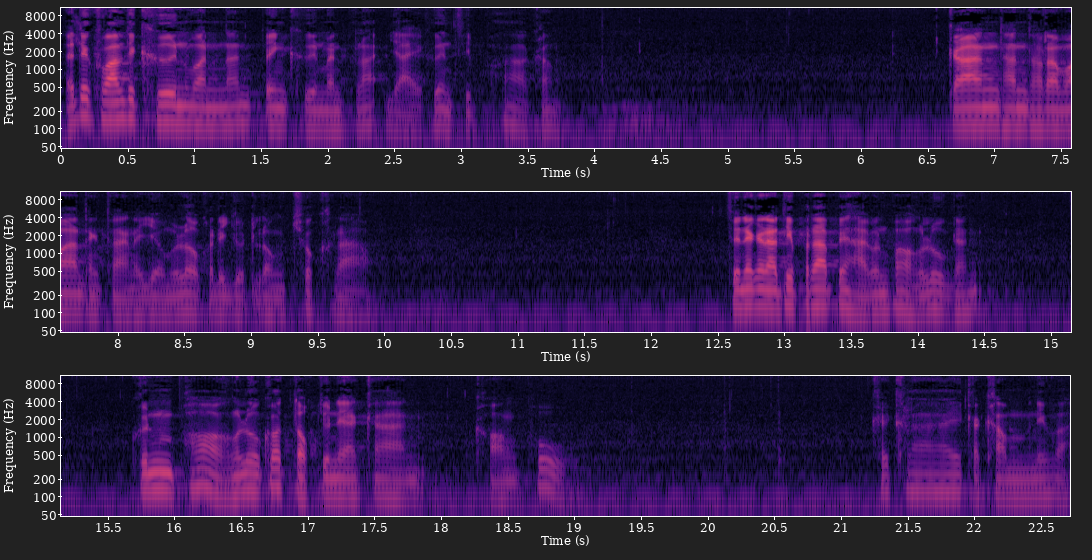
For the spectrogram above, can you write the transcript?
และด้วยความที่คืนวันนั้น เป็นคืนมันพระใหญ่ขึ้นสิบห้าค่ำการทันทรมานต่าง ๆ ในโยมโลกก็ได้หยุดลงชั่วคราวซึ่งในขณะที่พระไปหาคุณพ่อของลูกนั้น คุณพ่อของลูกก็ตกอยู่ในอาการของผู้ คล้าย ๆ กับคำนี้ว่า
